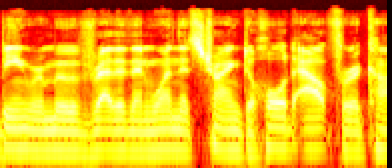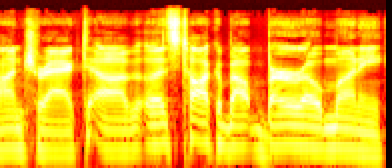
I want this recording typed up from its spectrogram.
being removed rather than one that's trying to hold out for a contract. Uh, let's talk about Burrow money.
